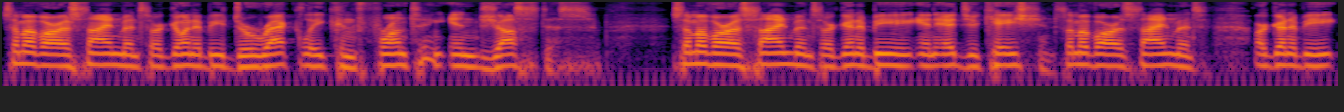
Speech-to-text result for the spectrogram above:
Some of our assignments are going to be directly confronting injustice. Some of our assignments are going to be in education. Some of our assignments are going to be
